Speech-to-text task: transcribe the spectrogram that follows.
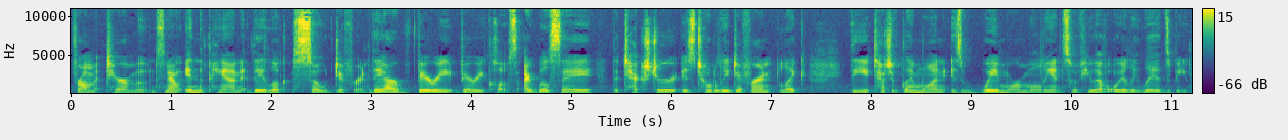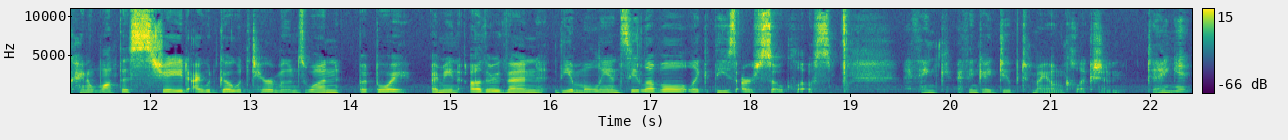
from Terra Moons. Now in the pan, they look so different. They are very, very close. I will say the texture is totally different. Like the Touch of Glam one is way more emollient, so if you have oily lids but you kind of want this shade, I would go with the Terra Moons one. But boy, I mean, other than the emolliency level, like these are so close. I think, I think I duped my own collection. Dang it.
